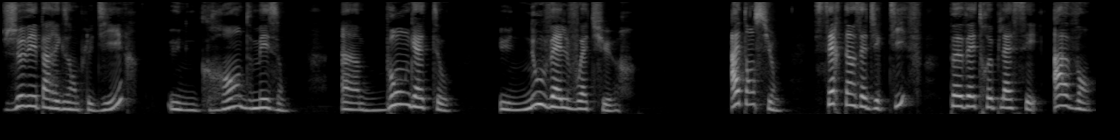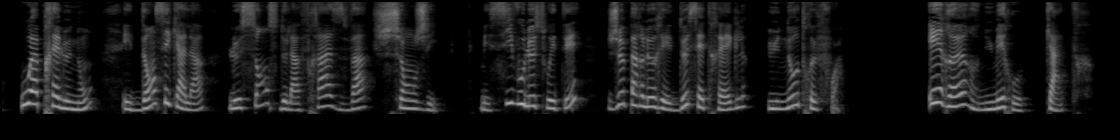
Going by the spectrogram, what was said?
Je vais par exemple dire une grande maison, un bon gâteau, une nouvelle voiture. Attention, certains adjectifs peuvent être placés avant ou après le nom, et dans ces cas-là, le sens de la phrase va changer. Mais si vous le souhaitez, je parlerai de cette règle une autre fois. Erreur numéro 4.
